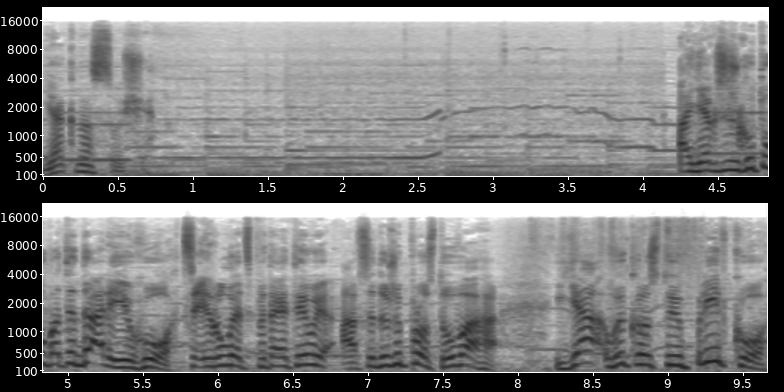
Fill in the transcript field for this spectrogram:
як на суші. А як же ж готувати далі його? Цей рулет спитаєте ви, а все дуже просто. Увага! Я використаю плівку,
